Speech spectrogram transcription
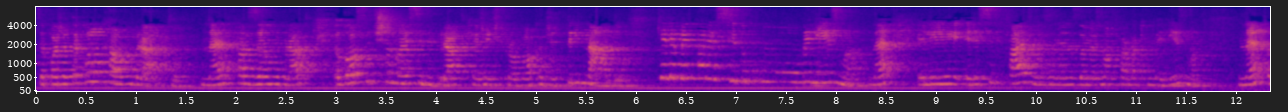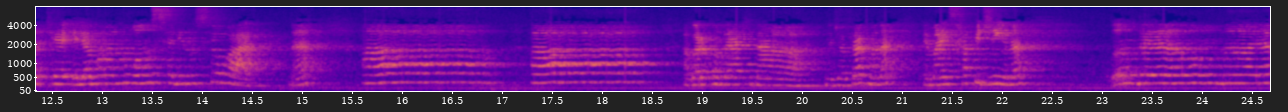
você pode até colocar o vibrato, né? Fazer um vibrato. Eu gosto de chamar esse vibrato que a gente provoca de trinado, que ele é bem parecido com o melisma, né? Ele, ele se faz mais ou menos da mesma forma que o melisma, né? Porque ele é uma nuance ali no seu ar, né? Ah, ah. Agora quando é aqui na, no diafragma, né? É mais rapidinho, né? Quando eu maravilhado.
